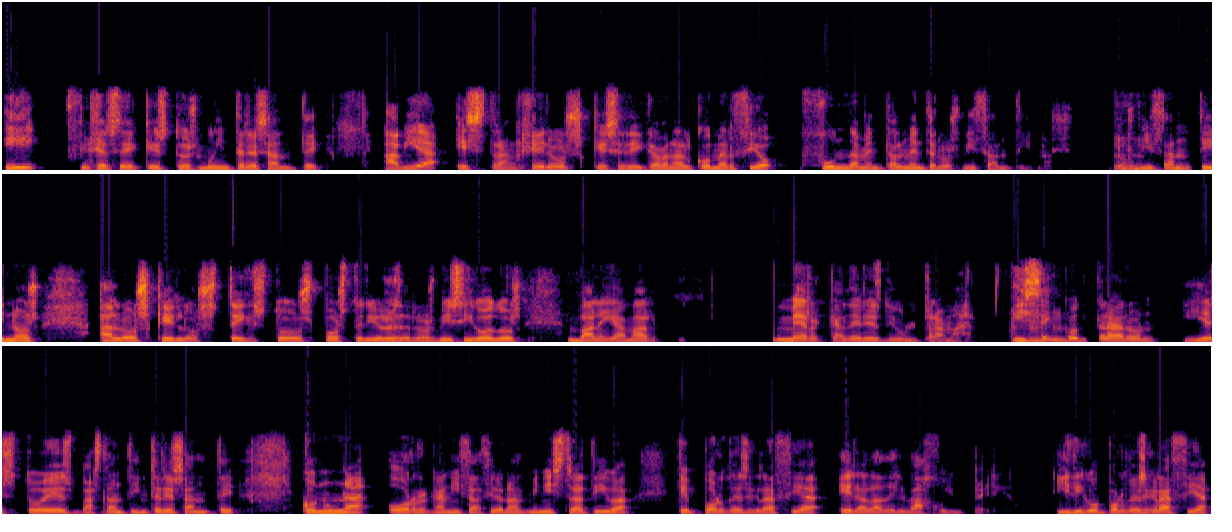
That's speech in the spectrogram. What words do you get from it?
y fíjese que esto es muy interesante, había extranjeros que se dedicaban al comercio, fundamentalmente los bizantinos los bizantinos, a los que los textos posteriores de los visigodos van a llamar mercaderes de ultramar. Y se encontraron, y esto es bastante interesante, con una organización administrativa que por desgracia era la del Bajo Imperio. Y digo por desgracia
